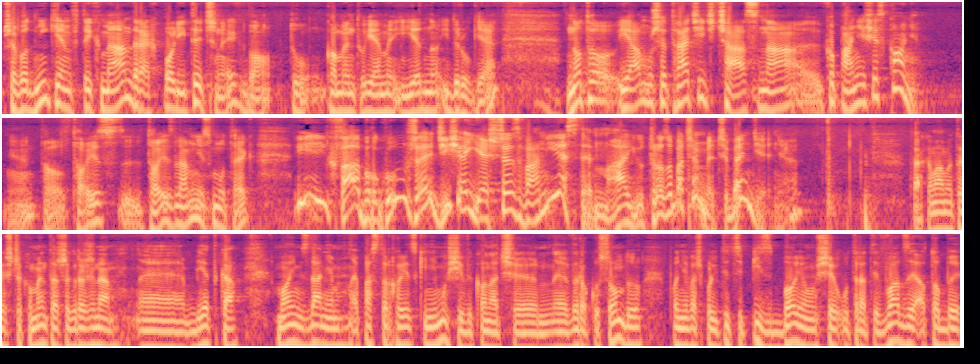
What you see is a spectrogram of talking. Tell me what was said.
przewodnikiem w tych meandrach politycznych, bo tu komentujemy i jedno i drugie, no to ja muszę tracić czas na kopanie się z koniem. Nie? To, to, jest, to jest dla mnie smutek i chwała Bogu, że dzisiaj jeszcze z wami jestem, a jutro zobaczymy, czy będzie, nie? Tak, a mamy to jeszcze komentarz Grażyna e, Bietka. Moim zdaniem pastor Chojecki nie musi wykonać e, wyroku sądu, ponieważ politycy PiS boją się utraty władzy, a to by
